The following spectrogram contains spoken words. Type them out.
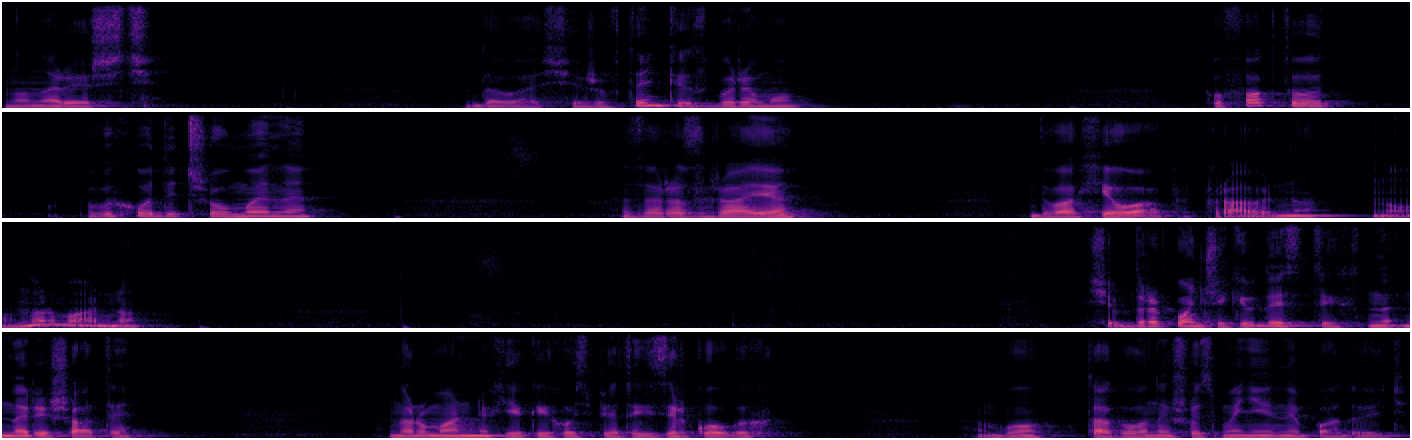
Ну, нарешті. Давай ще жовтеньких зберемо. По факту виходить, що в мене зараз грає два хілапи, правильно? Ну, нормально. Щоб дракончиків десь тих нарішати. Нормальних якихось п'ятизіркових. Бо так вони щось мені не падають.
